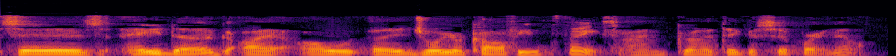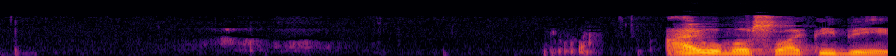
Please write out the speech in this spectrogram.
says, Hey, Doug, I, will uh, enjoy your coffee. Thanks. I'm going to take a sip right now. I will most likely be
